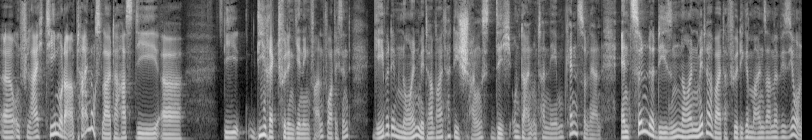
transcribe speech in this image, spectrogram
äh, und vielleicht Team- oder Abteilungsleiter hast, die, äh, die direkt für denjenigen verantwortlich sind, gebe dem neuen Mitarbeiter die Chance, dich und dein Unternehmen kennenzulernen. Entzünde diesen neuen Mitarbeiter für die gemeinsame Vision.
